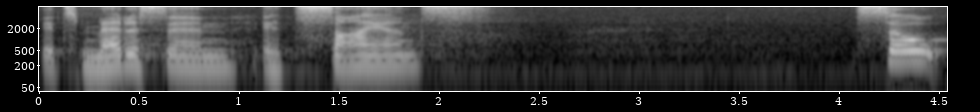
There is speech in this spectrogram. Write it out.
its medicine, its science. So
